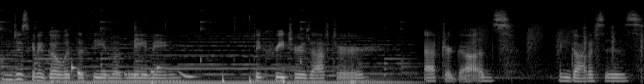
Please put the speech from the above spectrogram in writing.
I'm just gonna go with the theme of naming the creatures after after gods and goddesses.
